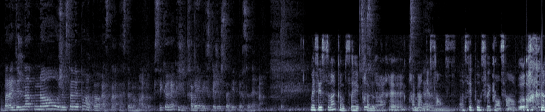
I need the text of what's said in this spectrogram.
But I did not know. Je ne savais pas encore à ce, à ce moment-là. Puis c'est correct que j'ai travaillé avec ce que je savais personnellement. Mais c'est souvent comme ça, les premières, euh, premières Euh, naissances. On sait pas où c'est qu'on s'en va.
